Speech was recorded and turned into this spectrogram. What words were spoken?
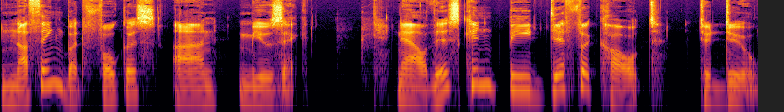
nothing but focus on music. Now, this can be difficult to do.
